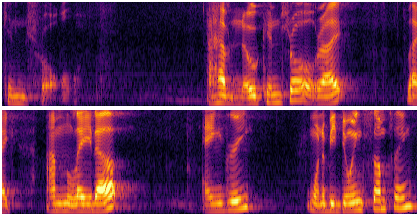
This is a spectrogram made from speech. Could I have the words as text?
control. I have no control, right? Like, I'm laid up, angry, want to be doing something,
